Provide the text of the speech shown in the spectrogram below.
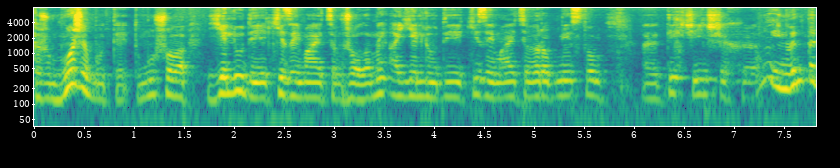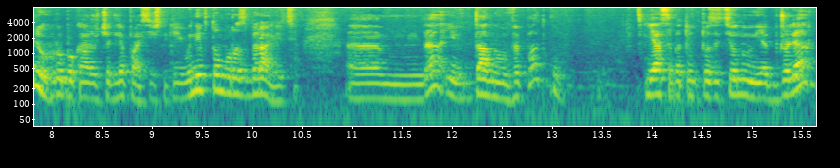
Кажу, може бути, тому що є люди, які займаються бджолами, а є люди, які займаються виробництвом е, тих чи інших е, ну, інвентарю, грубо кажучи, для пасічників. І вони в тому розбираються. Ем, да? І в даному випадку я себе тут позиціоную як бджоляр,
